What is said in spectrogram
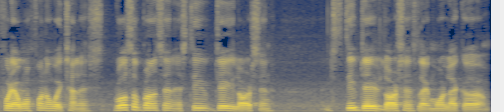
for that One Funnel Away Challenge. Russell Brunson and Steve J. Larsen. Steve J. Larsen is like more like a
